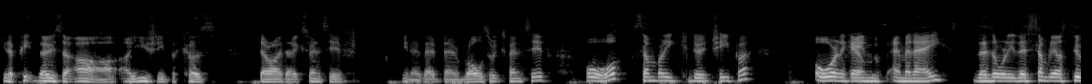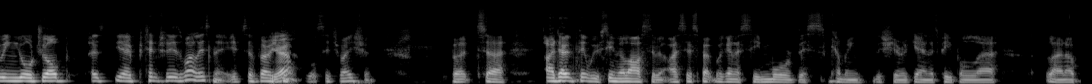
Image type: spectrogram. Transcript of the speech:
you know those that are are usually because they're either expensive you know their, their roles are expensive or somebody can do it cheaper or in a Yep. game of m&a there's already there's somebody else doing your job as you know potentially as well isn't it it's a very Yeah. difficult situation but uh, I don't think we've seen the last of it. I suspect we're going to see more of this coming this year again as people uh, line up.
